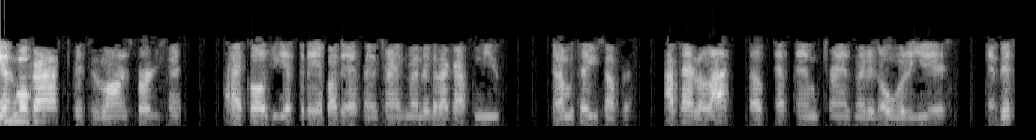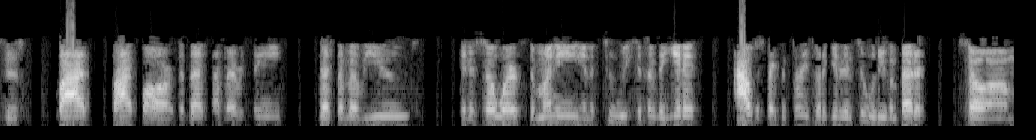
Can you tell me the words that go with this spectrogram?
Gizmo guy, this is Lawrence Ferguson. I had called you yesterday about the FM transmitter that I got from you, and I'm gonna tell you something. I've had a lot of FM transmitters over the years, and this is by by far the best I've ever seen, best I've ever used. It is so worth the money and the two weeks it took to get it. I was expecting three, so to get it in two was even better. So um,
